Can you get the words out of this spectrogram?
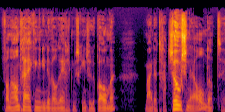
van handreikingen die er wel degelijk misschien zullen komen. Maar dat gaat zo snel dat uh,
